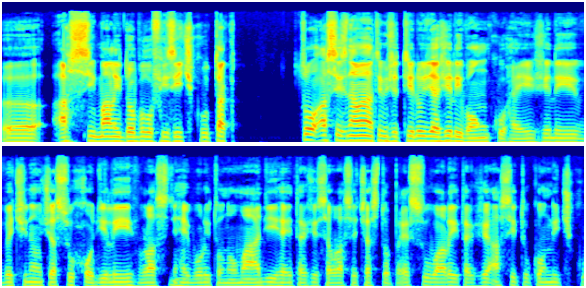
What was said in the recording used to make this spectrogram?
uh, asi mali dobrú fyzičku, tak to asi znamená tým, že tí ľudia žili vonku, hej, žili väčšinou času chodili, vlastne, hej, boli to nomádi, hej, takže sa vlastne často presúvali, takže asi tú kondičku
